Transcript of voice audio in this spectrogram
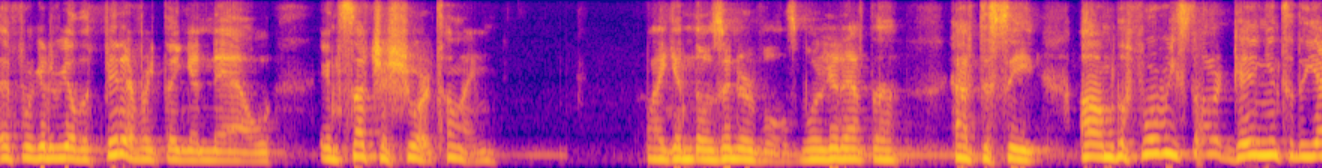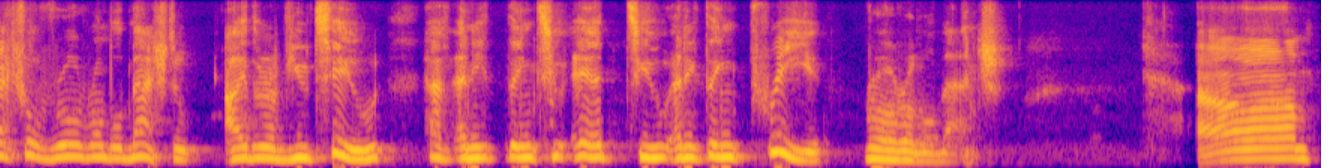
if we're gonna be able to fit everything in now in such a short time, like in those intervals. We're gonna have to have to see. Um, before we start getting into the actual Royal Rumble match, do either of you two have anything to add to anything pre Royal Rumble match? Um,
